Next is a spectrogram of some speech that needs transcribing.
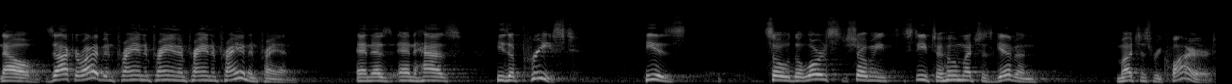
now, Zachariah had been praying and praying and praying and praying and praying. And, as, and has, he's a priest. He is, so the Lord showed me, Steve, to whom much is given, much is required.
